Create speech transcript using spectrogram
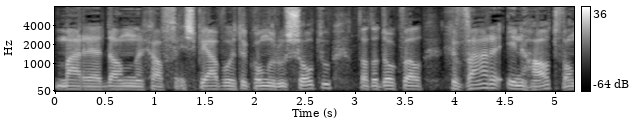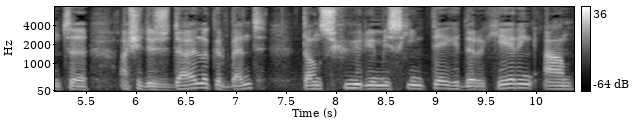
Maar uh, dan gaf SPA-voorzitter Conor Rousseau toe dat het ook wel gevaren inhoudt. Want uh, als je dus duidelijker bent, dan schuur je misschien tegen de regering aan.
